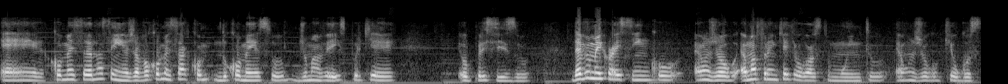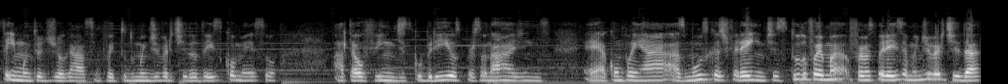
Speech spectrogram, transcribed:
É, começando assim, eu já vou começar do começo de uma vez porque eu preciso. Devil May Cry 5 é um jogo, é uma franquia que eu gosto muito, é um jogo que eu gostei muito de jogar, assim, foi tudo muito divertido desde o começo até o fim, descobrir os personagens, é, acompanhar as músicas diferentes, tudo foi uma, foi uma experiência muito divertida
